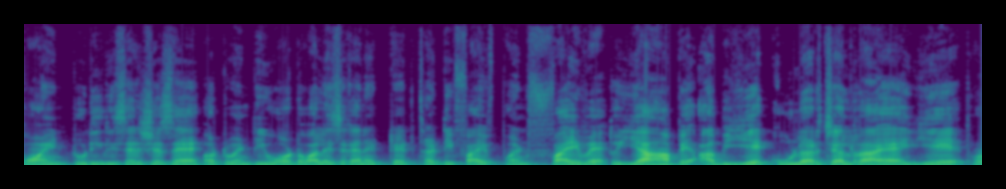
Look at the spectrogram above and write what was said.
point two degree Celsius है, और ट्वेंटी वॉट वाले से connected thirty five point five है। तो यहाँ पे अब ये कूलर चल रहा है, ये थोड़ा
